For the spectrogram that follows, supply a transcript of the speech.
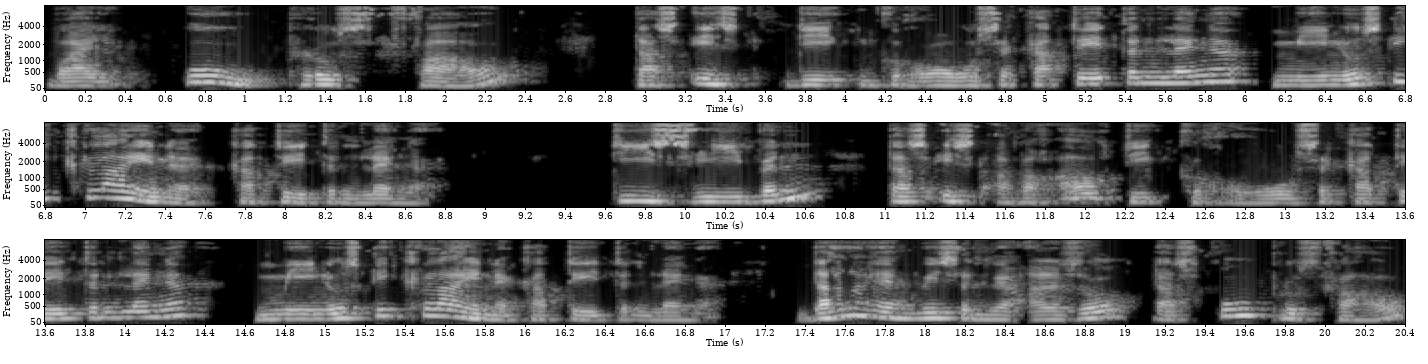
Weil u plus v das ist die große Kathetenlänge minus die kleine Kathetenlänge. Die 7, das ist aber auch die große Kathetenlänge minus die kleine Kathetenlänge. Daher wissen wir also, dass U plus V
